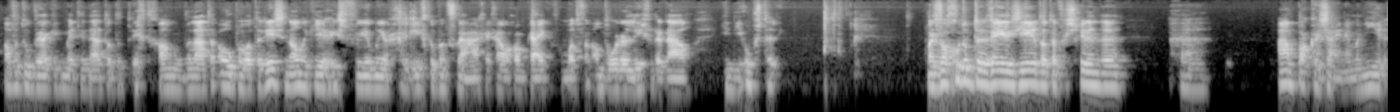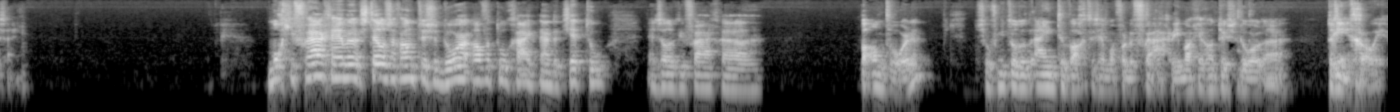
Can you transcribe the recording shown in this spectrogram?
Af en toe werk ik met inderdaad dat het echt gewoon, we laten open wat er is. En een andere keer is het veel meer gericht op een vraag. En gaan we gewoon kijken van wat voor antwoorden liggen er nou in die opstelling. Maar het is wel goed om te realiseren dat er verschillende uh, aanpakken zijn en manieren zijn. Mocht je vragen hebben, stel ze gewoon tussendoor. Af en toe ga ik naar de chat toe en zal ik die vragen uh, beantwoorden. Dus je hoeft niet tot het eind te wachten zeg maar, voor de vragen. Die mag je gewoon tussendoor uh, erin gooien.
